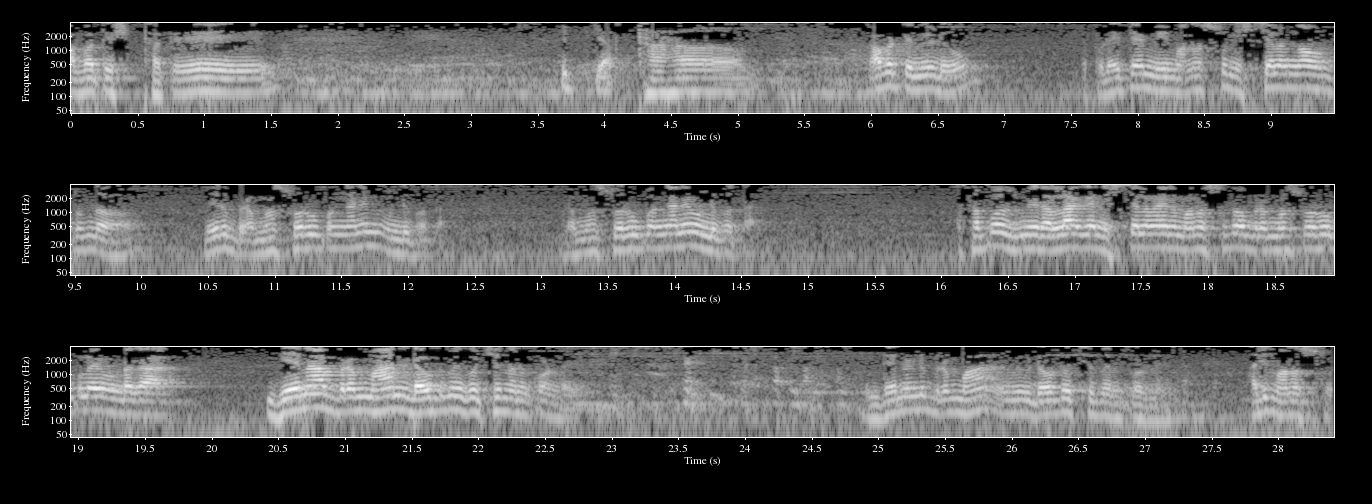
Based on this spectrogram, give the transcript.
అవతిష్టతే ఇత్యర్థ. కాబట్టి వీడు ఎప్పుడైతే మీ మనస్సు నిశ్చలంగా ఉంటుందో మీరు బ్రహ్మస్వరూపంగానే ఉండిపోతారు. బ్రహ్మస్వరూపంగానే ఉండిపోతారు. సపోజ్ మీరు అలాగే నిశ్చలమైన మనస్సుతో బ్రహ్మస్వరూపులే ఉండగా ఇదేనా బ్రహ్మ అని డౌట్ మీకు వచ్చిందనుకోండి. ఇదేనండి బ్రహ్మ మీకు డౌట్ వచ్చిందనుకోండి. అది మనస్సు.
